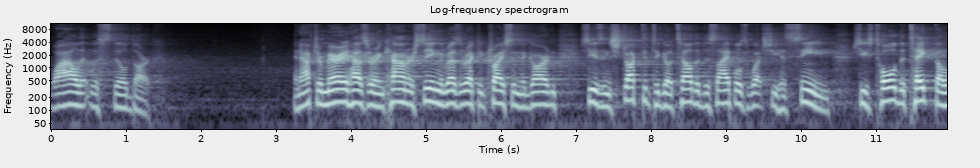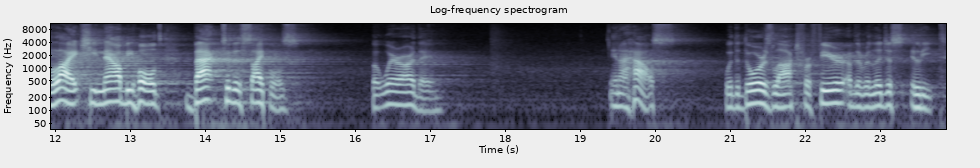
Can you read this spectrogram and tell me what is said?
while it was still dark. And after Mary has her encounter seeing the resurrected Christ in the garden, she is instructed to go tell the disciples what she has seen. She's told to take the light she now beholds back to the disciples. But where are they? In a house with the doors locked for fear of the religious elite.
